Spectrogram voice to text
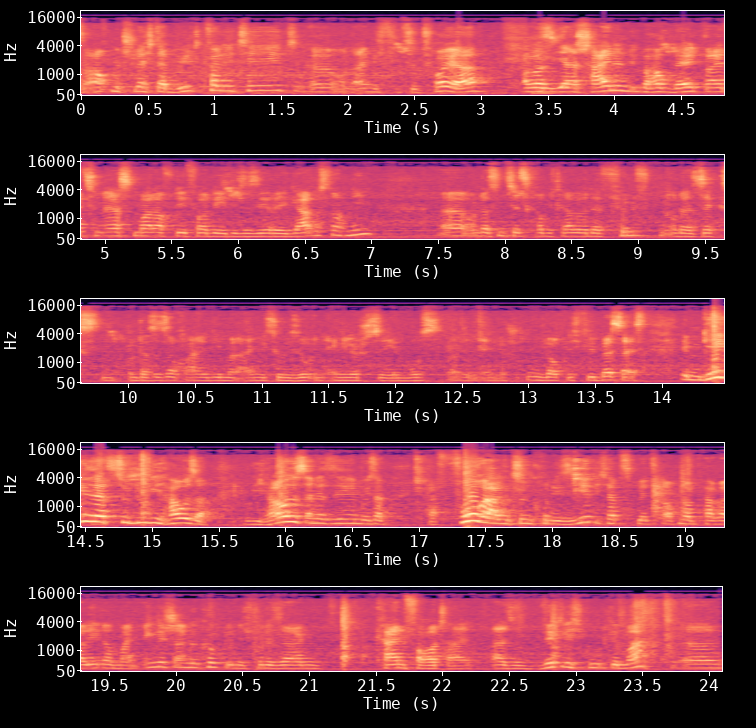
Zwar auch mit schlechter Bildqualität äh, und eigentlich viel zu teuer, aber sie erscheinen überhaupt weltweit zum ersten Mal auf DVD. Diese Serie gab es noch nie. Äh, und das sind jetzt, glaube ich, gerade bei der fünften oder sechsten. Und das ist auch eine, die man eigentlich sowieso in Englisch sehen muss, weil sie in Englisch unglaublich viel besser ist. Im Gegensatz zu Doogie Hauser. Doogie Hauser ist eine Serie, wo ich sage, hervorragend synchronisiert. Ich habe es mir jetzt auch mal parallel nochmal in Englisch angeguckt und ich würde sagen, kein Vorteil. Also wirklich gut gemacht. Ähm,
